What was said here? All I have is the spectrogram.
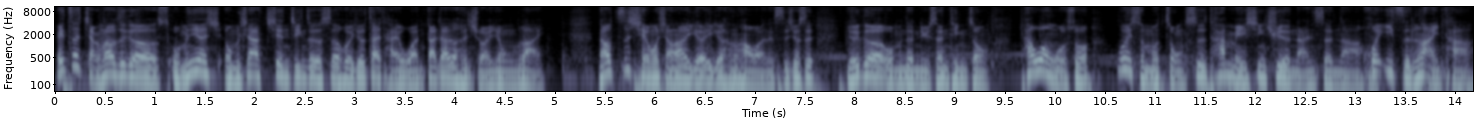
哎，这讲到这个，我们因为我们现在现今这个社会，就在台湾，大家都很喜欢用 Line。然后之前我想到一个一个很好玩的事，就是有一个我们的女生听众，她问我说，为什么总是她没兴趣的男生啊，会一直赖她？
